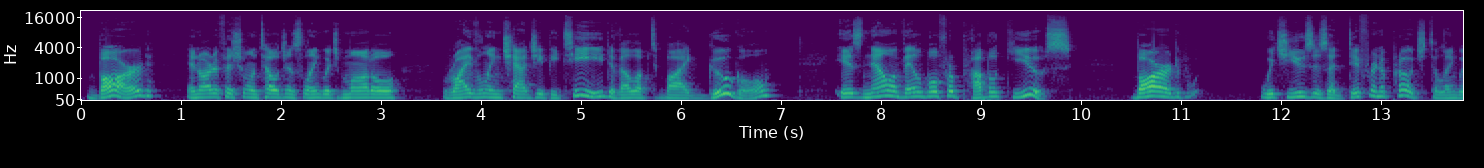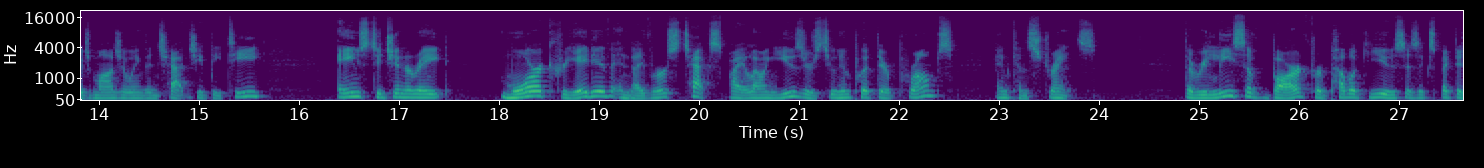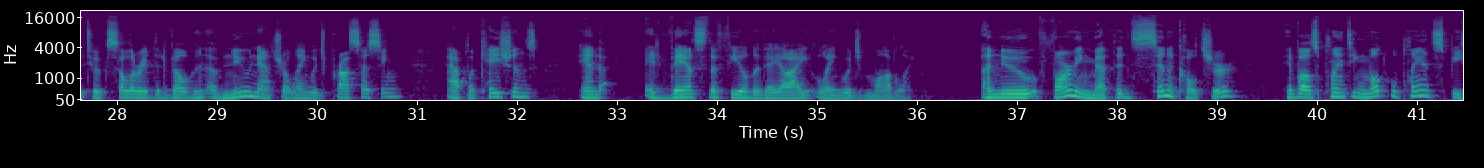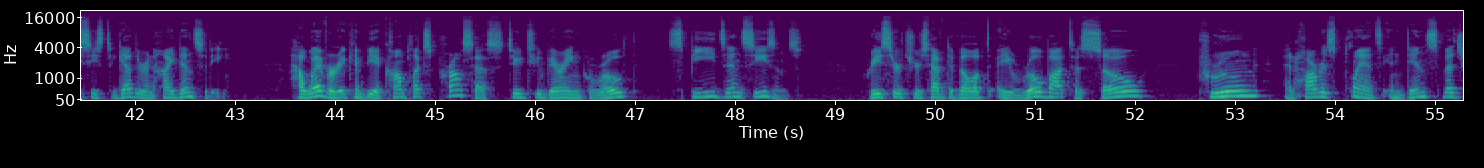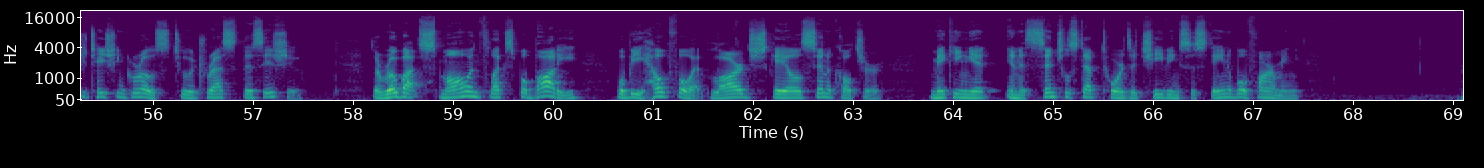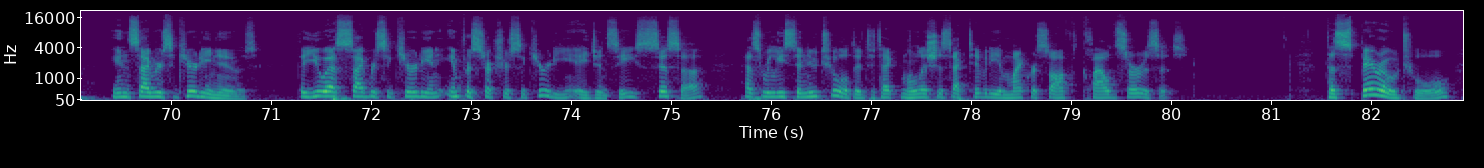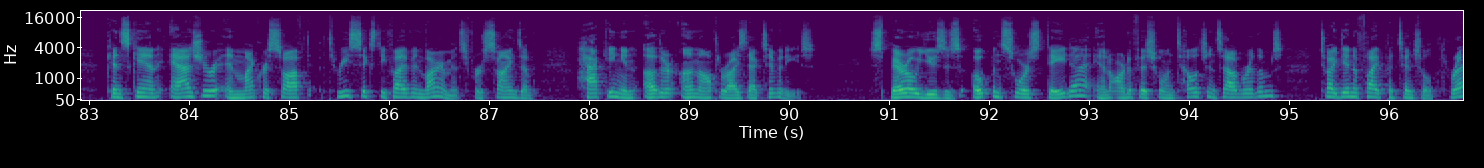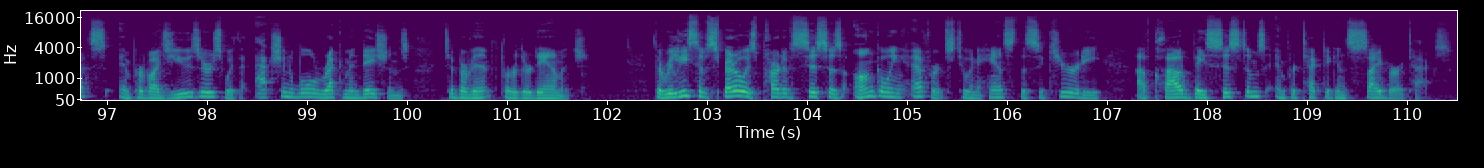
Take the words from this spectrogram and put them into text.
BARD, an artificial intelligence language model rivaling ChatGPT developed by Google, is now available for public use. BARD which uses a different approach to language modeling than ChatGPT, aims to generate more creative and diverse text by allowing users to input their prompts and constraints. The release of BARD for public use is expected to accelerate the development of new natural language processing applications and advance the field of AI language modeling. A new farming method, synecoculture, involves planting multiple plant species together in high density. However, it can be a complex process due to varying growth, speeds, and seasons. Researchers have developed a robot to sow, prune, and harvest plants in dense vegetation growths to address this issue. The robot's small and flexible body will be helpful at large scale synecoculture, making it an essential step towards achieving sustainable farming in cybersecurity news, the U.S. Cybersecurity and Infrastructure Security Agency, CISA, has released a new tool to detect malicious activity in Microsoft cloud services. The Sparrow tool can scan Azure and Microsoft 365 environments for signs of hacking and other unauthorized activities. Sparrow uses open source data and artificial intelligence algorithms to identify potential threats and provides users with actionable recommendations to prevent further damage. The release of Sparrow is part of CISA's ongoing efforts to enhance the security of cloud based systems and protect against cyber attacks.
